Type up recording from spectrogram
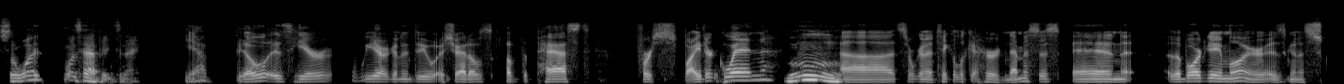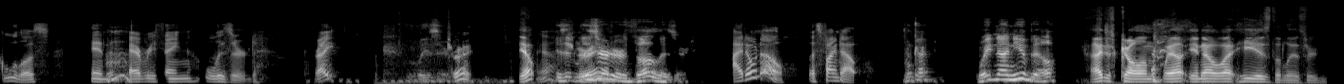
So what what's happening tonight? Yeah, Bill is here. We are going to do a Shadows of the Past for Spider Gwen. Mm, Uh, so we're going to take a look at her nemesis, and the board game lawyer is going to school us in Mm. everything lizard. Right? lizard. That's right. Yep. Yeah. Is it Sure lizard am. or the lizard? I don't know. Let's find out. Okay. Waiting on you, Bill. I just call him. Well, you know what? He is the lizard.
